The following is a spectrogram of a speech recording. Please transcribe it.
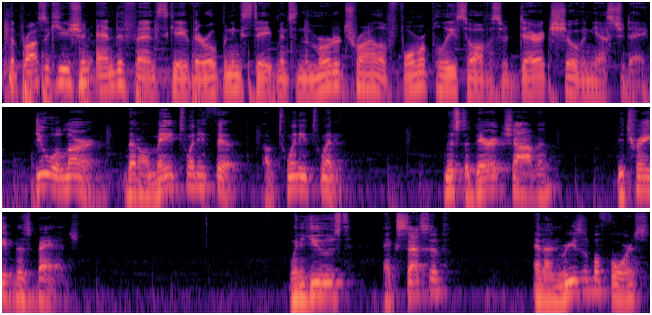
The prosecution and defense gave their opening statements in the murder trial of former police officer Derek Chauvin yesterday. You will learn that on May 25th of 2020, Mr. Derek Chauvin betrayed this badge when he used excessive and unreasonable force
